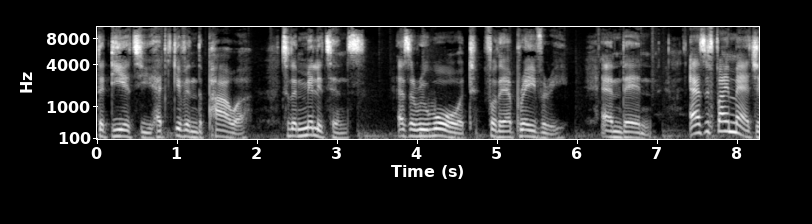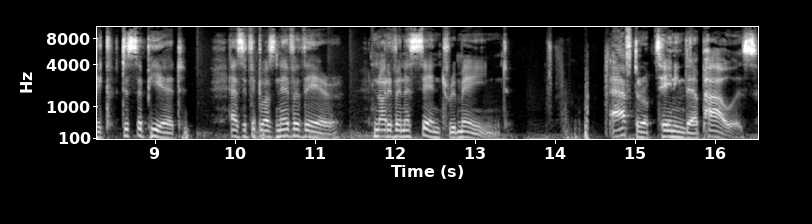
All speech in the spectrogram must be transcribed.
The deity had given the power to the militants as a reward for their bravery and then, as if by magic, disappeared, as if it was never there, not even a scent remained. After obtaining their powers,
